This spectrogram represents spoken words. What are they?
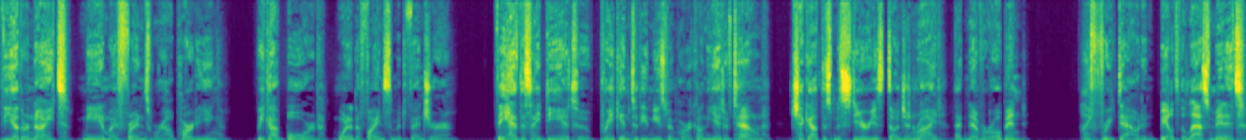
The other night, me and my friends were out partying. We got bored, wanted to find some adventure. They had this idea to break into the amusement park on the edge of town, check out this mysterious dungeon ride that never opened. I freaked out and bailed at the last minute,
